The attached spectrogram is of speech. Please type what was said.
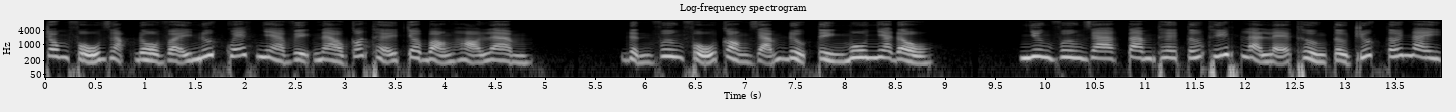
Trong phủ giặt đồ vẫy nước quét nhà việc nào có thể cho bọn họ làm định vương phủ còn giảm được tiền mua nha đầu. Nhưng vương gia tam thê tứ thiếp là lẽ thường từ trước tới nay.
